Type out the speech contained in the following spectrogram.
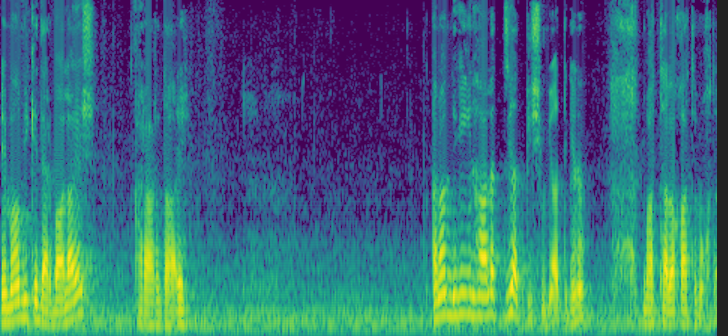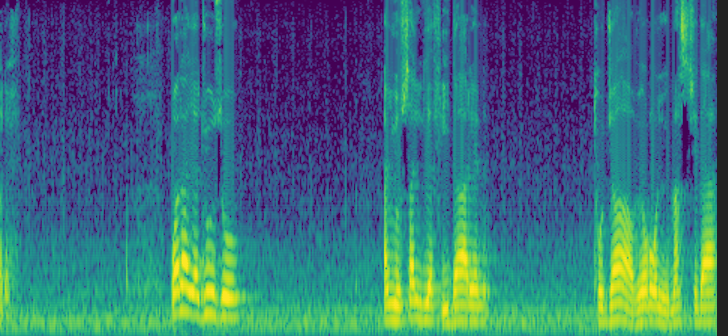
امامی که در بالایش قرار داره. الان دیگه این حالت زیاد پیش میاد دیگه نه؟ با طبقات مختلف. ولا يجوز أن يصلي في دار تجاور المسجد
